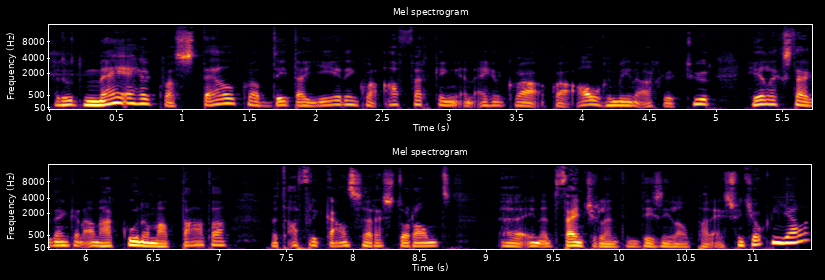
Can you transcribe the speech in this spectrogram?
Het doet mij eigenlijk qua stijl, qua detaillering, qua afwerking en eigenlijk qua, qua algemene architectuur heel erg sterk denken aan Hakuna Matata, het Afrikaanse restaurant uh, in Adventureland in Disneyland Parijs. Vind je ook niet, Jelle?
